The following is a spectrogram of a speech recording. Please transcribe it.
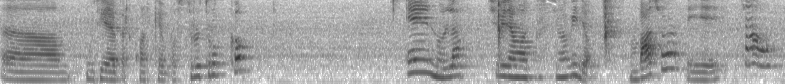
uh, utile per qualche vostro trucco. E nulla ci vediamo al prossimo video. Un bacio e ciao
